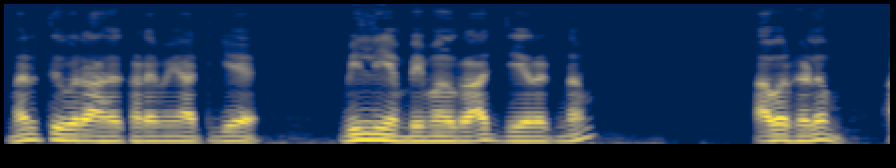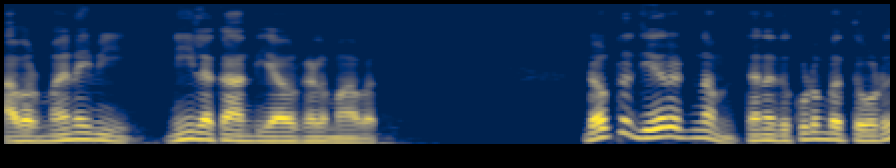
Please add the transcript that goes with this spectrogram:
மருத்துவராக கடமையாற்றிய வில்லியம் பிமல்ராஜ் ஜெயரட்னம் அவர்களும் அவர் மனைவி நீலகாந்தி அவர்களும் ஆவர். டாக்டர் ஜெயரட்னம் தனது குடும்பத்தோடு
